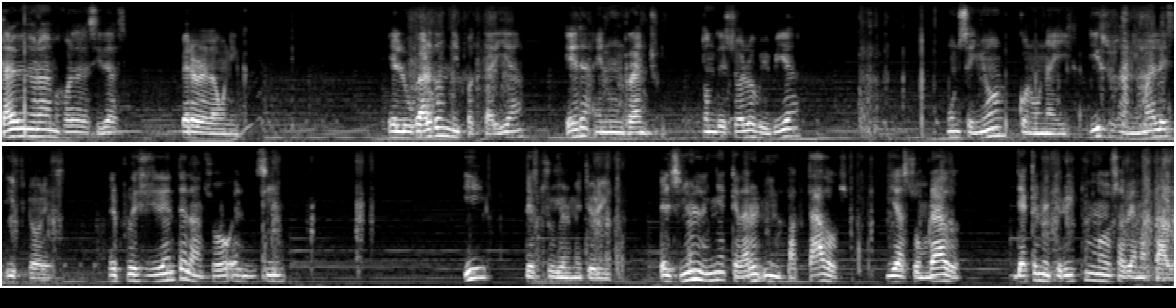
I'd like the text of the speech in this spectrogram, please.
Tal vez no era la mejor de las ideas, pero era la única. El lugar donde impactaría era en un rancho, donde solo vivía un señor con una hija y sus animales y flores. El presidente lanzó el misil y destruyó el meteorito. El señor y la niña quedaron impactados y asombrados, ya que el meteorito no los había matado.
